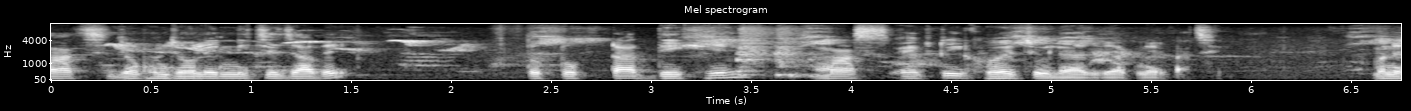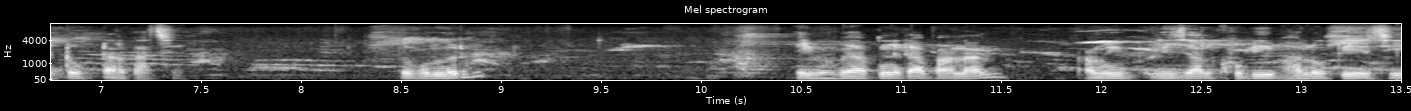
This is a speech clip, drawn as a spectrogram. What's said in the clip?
মাছ যখন জলের নিচে যাবে, তো টোপটা দেখে মাছ একটি হয়ে চলে আসবে আপনার কাছে মানে টোপটার কাছে। তো বন্ধুরা, এইভাবে আপনারা বানান। আমি রেজাল্ট খুবই ভালো পেয়েছি।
